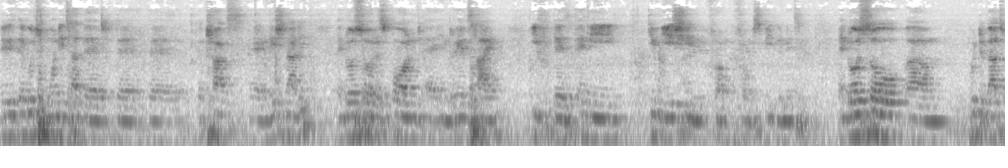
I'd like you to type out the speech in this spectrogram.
It is able to monitor the the, the, the trucks uh, nationally and also respond uh, in real time if there's any deviation from, from speed limit. And also, um, with regard to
